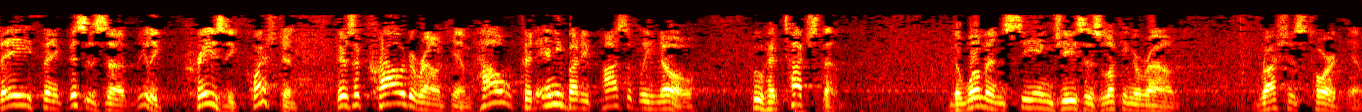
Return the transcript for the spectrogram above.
they think this is a really crazy question. There's a crowd around him. How could anybody possibly know who had touched them? The woman, seeing Jesus looking around, rushes toward him,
